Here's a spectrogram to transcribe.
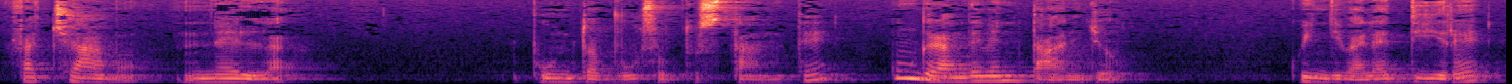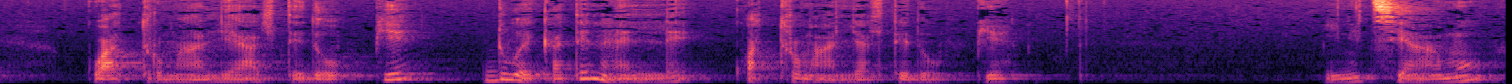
Facciamo nel punto a V sottostante un grande ventaglio, quindi vale a dire 4 maglie alte doppie, 2 catenelle, 4 maglie alte doppie. Iniziamo.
